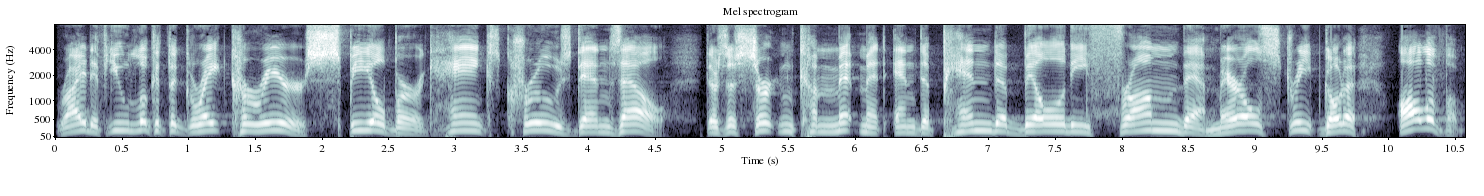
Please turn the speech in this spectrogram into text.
right? If you look at the great careers, Spielberg, Hanks, Cruise, Denzel, there's a certain commitment and dependability from them. Meryl Streep, go to all of them.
